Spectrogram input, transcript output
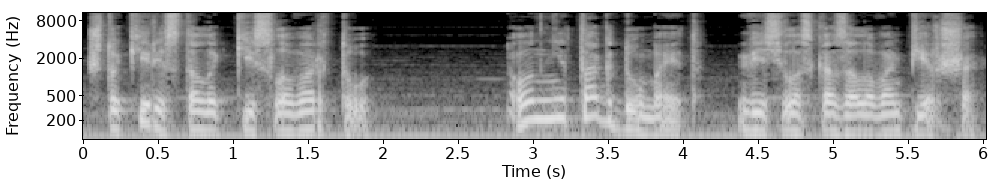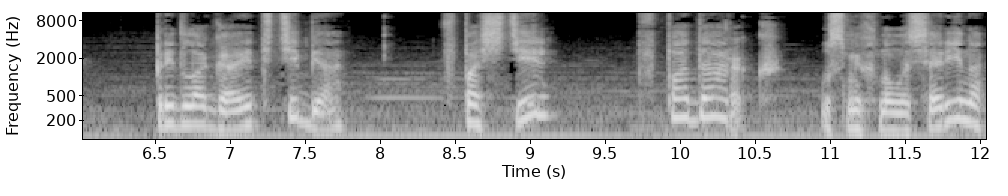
что Кире стало кисло во рту. «Он не так думает», — весело сказала вампирша. «Предлагает тебя. В постель? В подарок», — усмехнулась Арина,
